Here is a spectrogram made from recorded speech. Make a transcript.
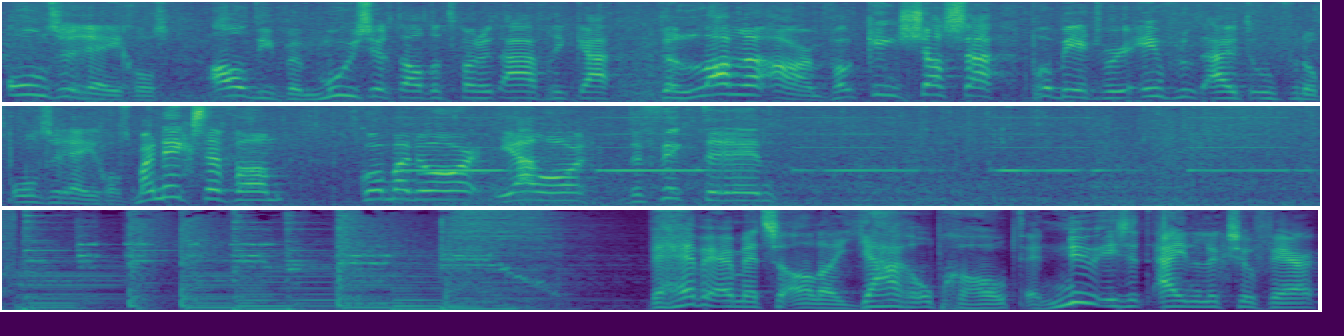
onze regels. Al die bemoeizucht altijd vanuit Afrika. De lange arm van Kinshasa probeert weer invloed uit te oefenen op onze regels. Maar niks daarvan. Kom maar door. Ja hoor, de fik erin. We hebben er met z'n allen jaren op gehoopt en nu is het eindelijk zover.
